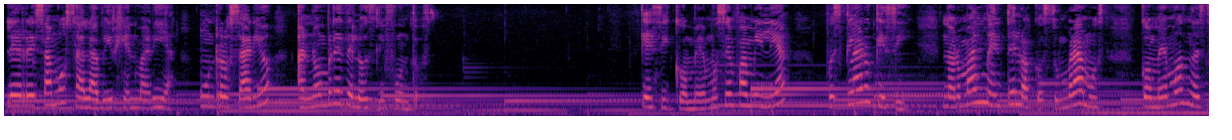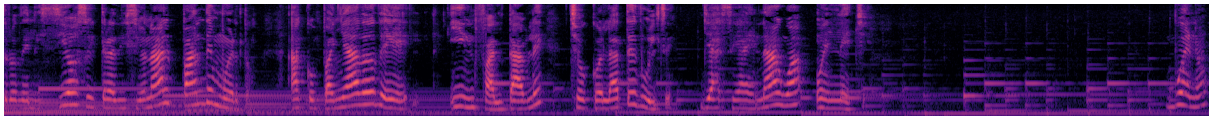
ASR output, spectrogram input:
le rezamos a la Virgen María un rosario a nombre de los difuntos. ¿Que si comemos en familia? Pues claro que sí, normalmente lo acostumbramos. Comemos nuestro delicioso y tradicional pan de muerto, acompañado de infaltable chocolate dulce ya sea en agua o en leche. Bueno,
